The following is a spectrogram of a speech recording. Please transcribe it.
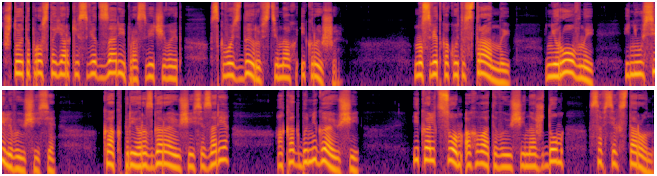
что это просто яркий свет зари просвечивает сквозь дыры в стенах и крыше. Но свет какой-то странный, неровный и не усиливающийся, как при разгорающейся заре, а как бы мигающий и кольцом охватывающий наш дом со всех сторон.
